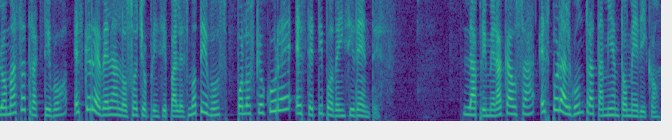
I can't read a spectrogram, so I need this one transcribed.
Lo más atractivo es que revelan los ocho principales motivos por los que ocurre este tipo de incidentes. La primera causa es por algún tratamiento médico.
